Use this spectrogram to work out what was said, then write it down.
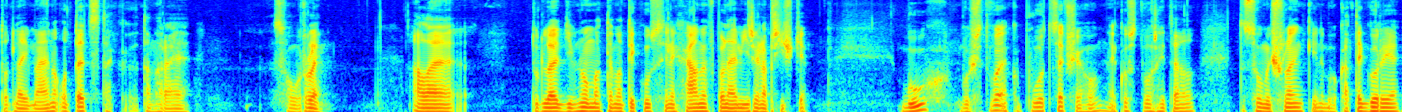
tohle jméno Otec, tak tam hraje svou roli. Ale tuhle divnou matematiku si necháme v plné míře na příště. Bůh, božstvo jako původce všeho, jako stvořitel, to jsou myšlenky nebo kategorie,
